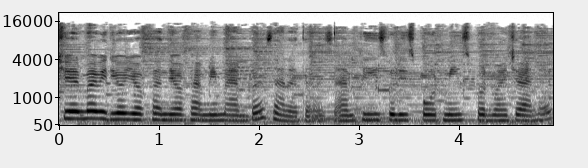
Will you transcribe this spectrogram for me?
Share my video your friends, your family members and others and please fully support me, support my channel.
